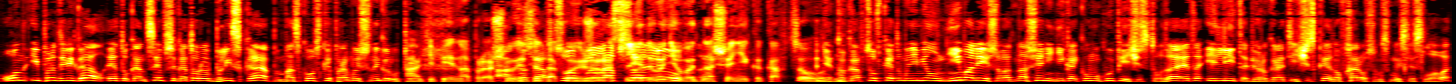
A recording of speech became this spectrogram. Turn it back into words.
Он и продвигал эту концепцию, которая близка московской промышленной группе. А теперь напрашивается а такое же расследование абсолютно. в отношении Каковцова. Нет, Каковцов к этому не имел ни малейшего отношения, ни к какому купечеству. Да, это элита бюрократическая, но в хорошем смысле слова.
